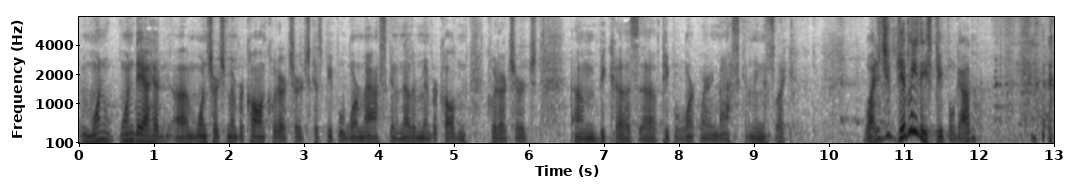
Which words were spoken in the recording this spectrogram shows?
one, one day I had um, one church member call and quit our church because people wore masks, and another member called and quit our church um, because uh, people weren't wearing masks. I mean, it's like, why did you give me these people, God?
